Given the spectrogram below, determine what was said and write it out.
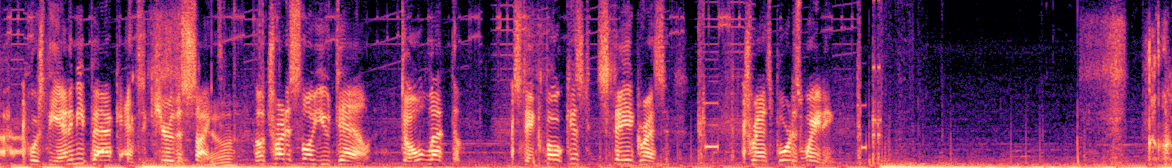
Push the enemy back and secure the site. Yeah. They'll try to slow you down. Don't let them. Stay focused, stay aggressive. Transport is waiting. I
